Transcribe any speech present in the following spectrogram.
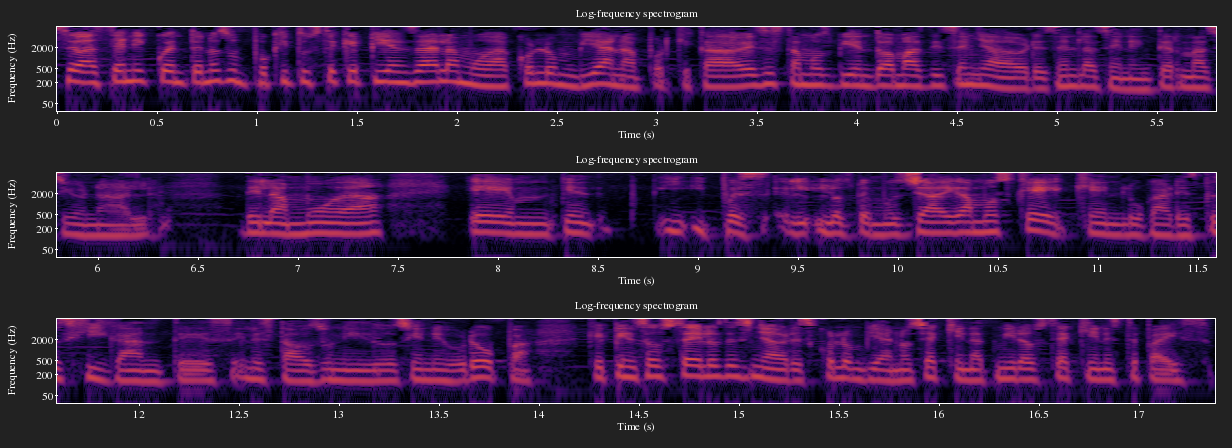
Sebastián, y cuéntenos un poquito usted qué piensa de la moda colombiana, porque cada vez estamos viendo a más diseñadores en la escena internacional de la moda, eh, y, pues los vemos ya, digamos que, que en lugares pues gigantes en Estados Unidos y en Europa. ¿Qué piensa usted de los diseñadores colombianos y a quién admira usted aquí en este país?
